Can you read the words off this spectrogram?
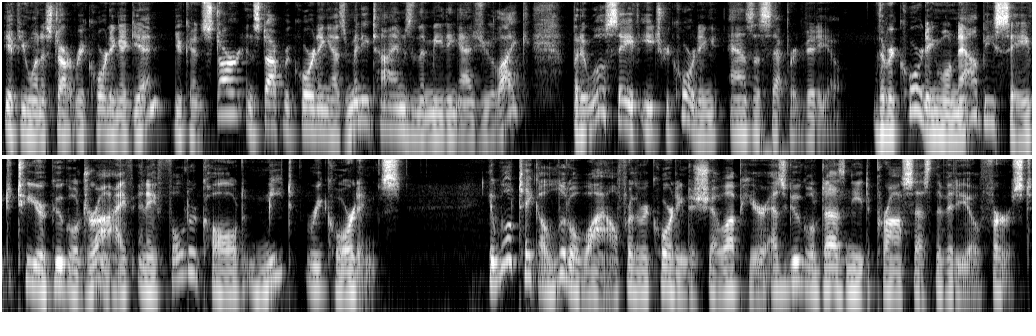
If you want to start recording again, you can start and stop recording as many times in the meeting as you like, but it will save each recording as a separate video. The recording will now be saved to your Google Drive in a folder called Meet Recordings. It will take a little while for the recording to show up here as Google does need to process the video first.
